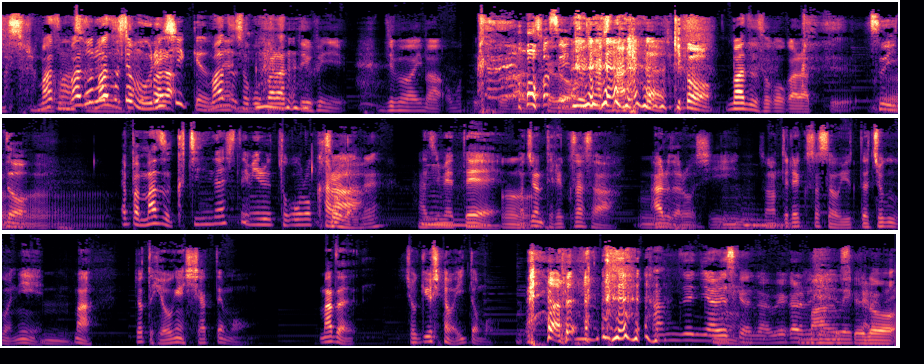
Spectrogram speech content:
まあそれもまずまずまそれもでもずそこから嬉しいけどね。まずそこからっていうふうに自分は今思ってるところがあるんですけど。成長しました。今日。まずそこからっていう。スイートうん。やっぱまず口に出してみるところかそうだらね始めて、うん。もちろん照れくささあるだろうし、うん。その照れくささを言った直後に、うん。まあちょっと表現しちゃってもまだ初級者はいいと思 完全にあれですけどね上から見てるんですけ真ど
